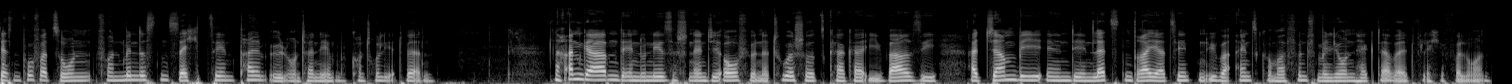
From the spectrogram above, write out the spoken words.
dessen Pufferzonen von mindestens 16 Palmölunternehmen kontrolliert werden. Nach Angaben der indonesischen NGO für Naturschutz KKI Warsi hat Jambi in den letzten drei Jahrzehnten über 1,5 Millionen Hektar Waldfläche verloren.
